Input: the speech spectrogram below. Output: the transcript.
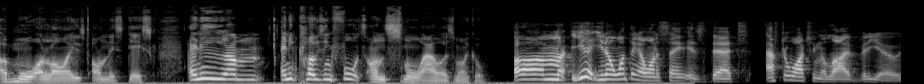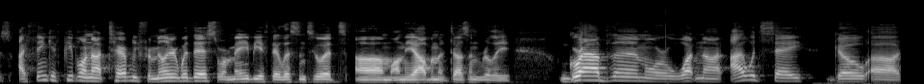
immortalized on this disc. Any um any closing thoughts on Small Hours, Michael? Um, yeah, you know, one thing I want to say is that after watching the live videos, I think if people are not terribly familiar with this, or maybe if they listen to it um, on the album, it doesn't really grab them or whatnot, I would say go uh,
